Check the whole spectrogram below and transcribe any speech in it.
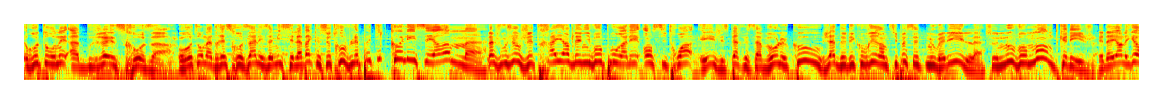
retourner à Dressrosa. On retourne à Dressrosa les amis, c'est là-bas que se trouve le petit Coliseum. Là je vous jure, j'ai tryhard les niveaux pour aller en C3 et j'espère que ça vaut le coup. J'ai hâte de découvrir un petit peu cette nouvelle île, ce nouveau monde que dis-je. Et d'ailleurs les gars,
